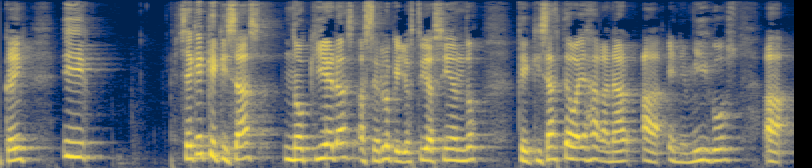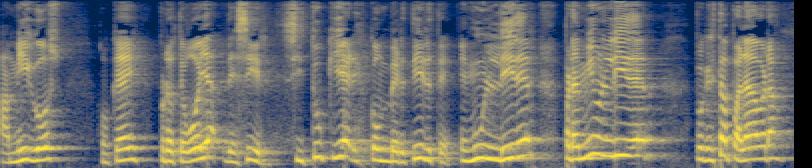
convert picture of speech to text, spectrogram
¿Ok? Y sé que, quizás no quieras hacer lo que yo estoy haciendo, que quizás te vayas a ganar a enemigos, a amigos, ¿ok? Pero te voy a decir, si tú quieres convertirte en un líder, para mí un líder, porque esta palabra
